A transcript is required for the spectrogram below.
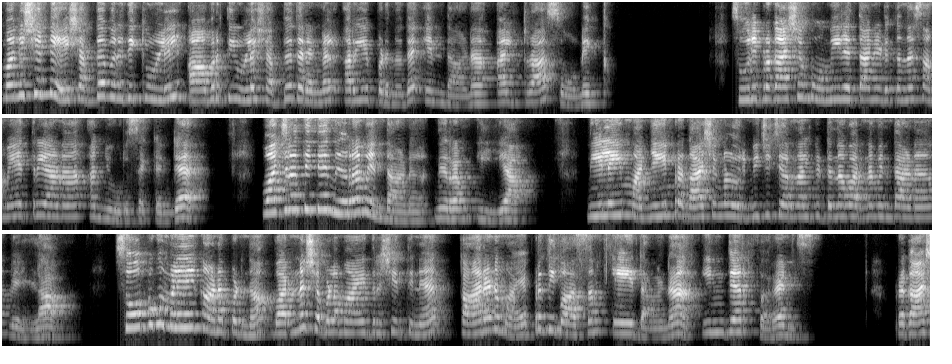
മനുഷ്യന്റെ ശബ്ദപരിധിക്കുള്ളിൽ ആവൃത്തിയുള്ള ശബ്ദതരങ്ങൾ അറിയപ്പെടുന്നത് എന്താണ്? അൾട്രാസോണിക് സൂര്യപ്രകാശം ഭൂമിയിലെത്താൻ എടുക്കുന്ന സമയം എത്രയാണ്? അഞ്ഞൂറ് സെക്കൻഡ് വജ്രത്തിന്റെ നിറം എന്താണ്? നിറം ഇല്ല. നീലയും മഞ്ഞയും പ്രകാശങ്ങൾ ഒരുമിച്ച് ചേർന്നാൽ കിട്ടുന്ന വർണം എന്താണ്? വെള്ള. സോപ്പ് കുമിളയിൽ കാണപ്പെടുന്ന വർണശബളമായ ദൃശ്യത്തിന് കാരണമായ പ്രതിഭാസം ഏതാണ്? ഇന്റർഫറൻസ് പ്രകാശ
